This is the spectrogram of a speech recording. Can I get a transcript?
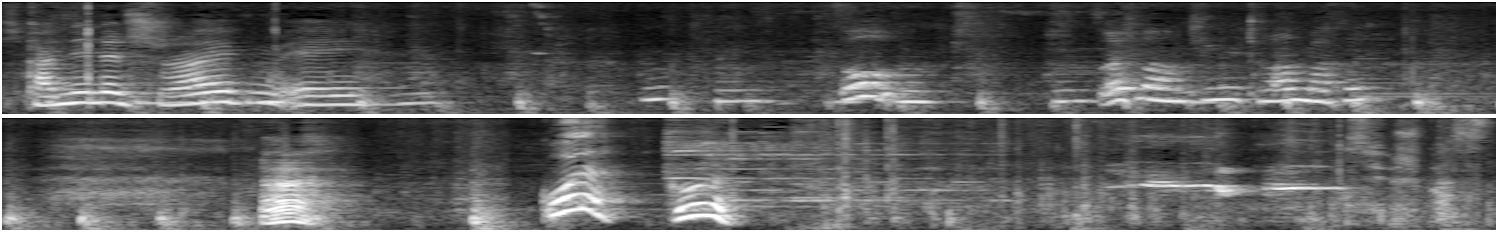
Ich kann dir nicht schreiben, ey. So, soll ich mal einen kleinen Ton machen? Gute! Gut. Was für Spaß.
